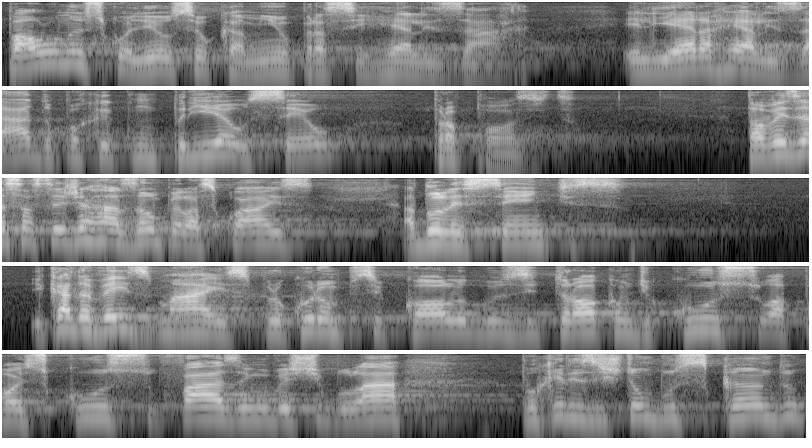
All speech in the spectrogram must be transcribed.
Paulo não escolheu o seu caminho para se realizar, ele era realizado porque cumpria o seu propósito. Talvez essa seja a razão pelas quais adolescentes e cada vez mais procuram psicólogos e trocam de curso após curso, fazem um vestibular, porque eles estão buscando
